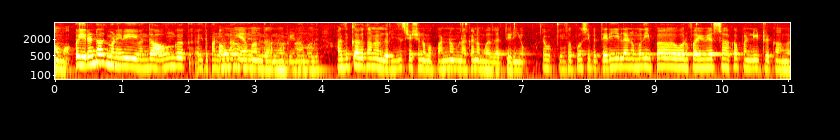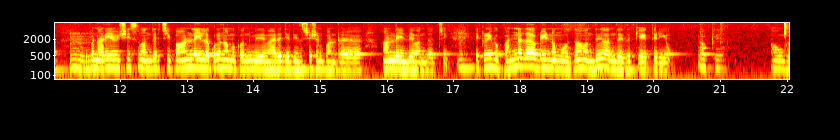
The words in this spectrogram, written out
ஆமாம் இப்போ இரண்டாவது மனைவி வந்து அவங்க இது பண்ணாங்க ஏமாந்தாங்க அப்படின்னும் போது. அதுக்காக தான் மேம் இந்த ரிஜிஸ்ட்ரேஷன் நம்ம பண்ணோம்னாக்கா நமக்கு அதில் தெரியும். ஓகே. சப்போஸ் இப்போ தெரியலன்னும் போது இப்போ ஒரு ஃபைவ் இயர்ஸாக பண்ணிட்டு இருக்காங்க. இப்போ நிறைய விஷயஸ் வந்துருச்சு. இப்போ ஆன்லைனில் கூட நமக்கு வந்து மேரேஜ் ரிஜிஸ்ட்ரேஷன் பண்ணுற ஆன்லைன்லேயே வந்தாச்சு. ஏற்கனவே இப்போ பண்ணலை அப்படின்னும் போது தான் வந்து அந்த இது கே தெரியும். ஓகே. அவங்க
